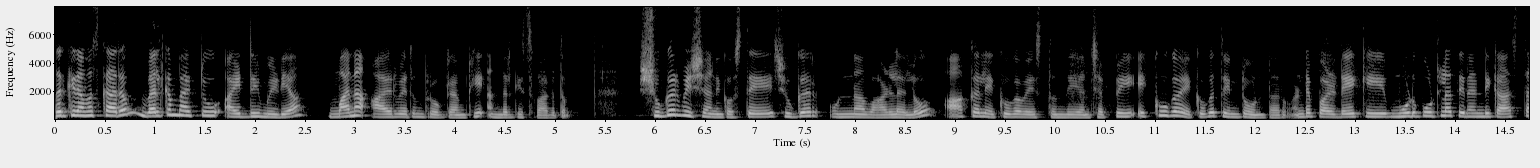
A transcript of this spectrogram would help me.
అందరికీ నమస్కారం. Welcome back to iDream media. మన ఆయుర్వేదం ప్రోగ్రామ్కి అందరికీ స్వాగతం. షుగర్ విషయానికి వస్తే షుగర్ ఉన్న వాళ్ళలో ఆకలి ఎక్కువగా వేస్తుంది అని చెప్పి ఎక్కువగా ఎక్కువగా తింటూ ఉంటారు. అంటే పర్ డేకి మూడు పూట్ల తినండి కాస్త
